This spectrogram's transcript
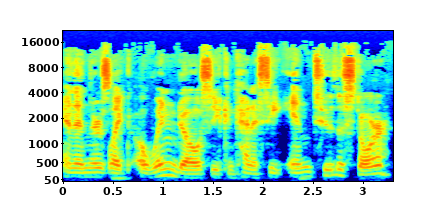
and then there's like a window so you can kind of see into the store.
